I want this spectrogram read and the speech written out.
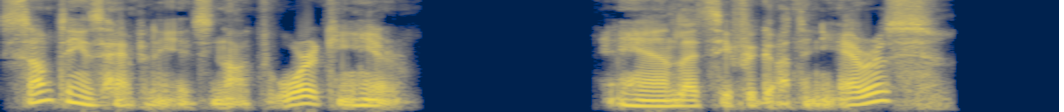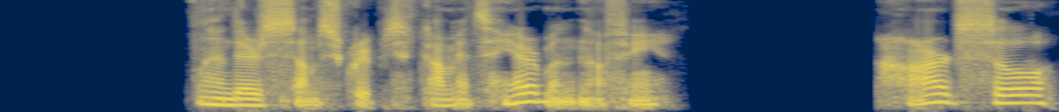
something is happening. It's not working here. And let's see if we got any errors. And there's some script comments here, but nothing hard. So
